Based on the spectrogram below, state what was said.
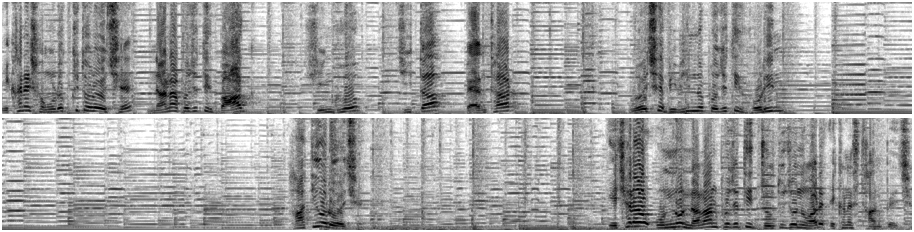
এখানে সংরক্ষিত রয়েছে নানা প্রজাতির বাঘ, সিংহ, চিতা, প্যান্থার, রয়েছে বিভিন্ন প্রজাতির হরিণ। হাতিও রয়েছে। এছাড়াও অন্য নানান প্রজাতির জন্তু জানোয়ার এখানে স্থান পেয়েছে।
